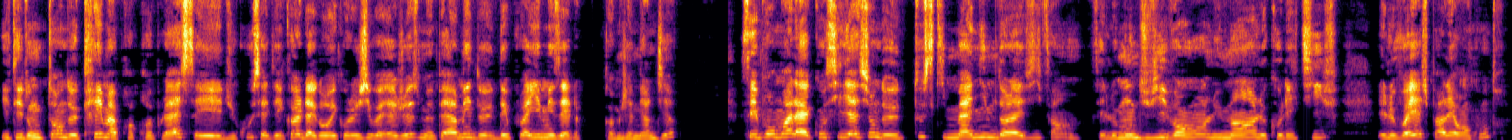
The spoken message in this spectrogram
Il était donc temps de créer ma propre place et du coup cette école d'agroécologie voyageuse me permet de déployer mes ailes, comme j'aime bien le dire. C'est pour moi la conciliation de tout ce qui m'anime dans la vie. Enfin, c'est le monde du vivant, l'humain, le collectif et le voyage par les rencontres.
